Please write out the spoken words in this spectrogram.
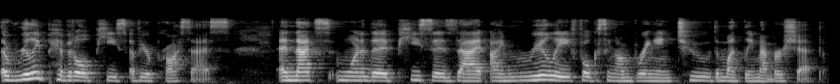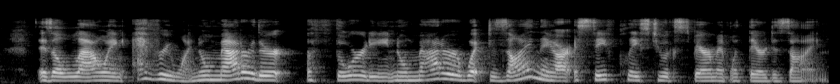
a really pivotal piece of your process. And that's one of the pieces that I'm really focusing on bringing to the monthly membership is allowing everyone, no matter their authority, no matter what design they are, a safe place to experiment with their design.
